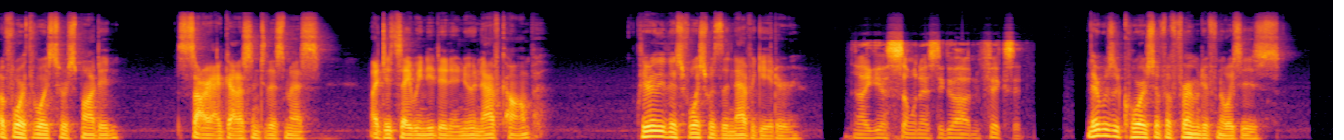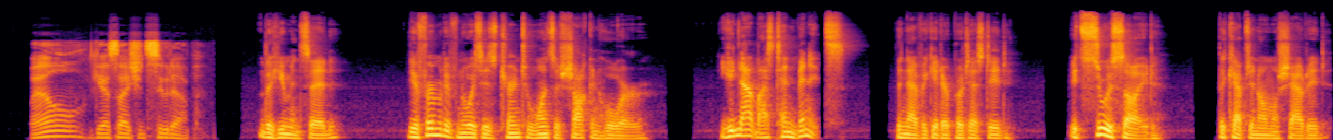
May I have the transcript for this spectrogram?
A fourth voice responded, Sorry I got us into this mess. I did say we needed a new nav comp. Clearly, this voice was the navigator. I guess someone has to go out and fix it. There was a chorus of affirmative noises. Well, guess I should suit up. The human said. The affirmative noises turned to ones of shock and horror. You'd not last ten minutes, the navigator protested. It's suicide, the captain almost shouted.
